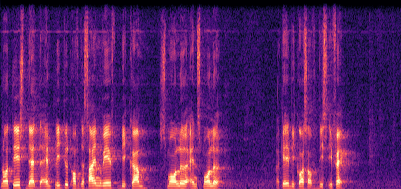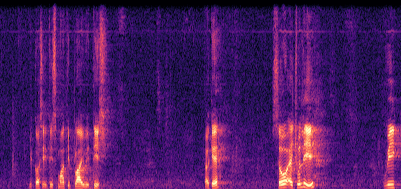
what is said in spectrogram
notice that the amplitude of the sine wave become smaller and smaller okay because of this effect because it is multiplied with this okay. So actually we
